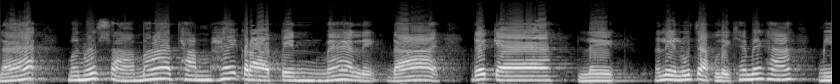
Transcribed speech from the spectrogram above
และ มนุษย์สามารถทำให้กลายเป็นแม่เหล็กได้ ได้แก่เหล็ก นักเรียนรู้จักเหล็กใช่ไหมคะ มี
